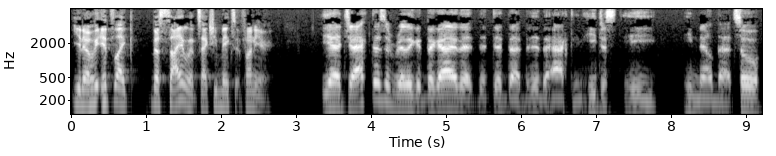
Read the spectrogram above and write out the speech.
you know it's like the silence actually makes it funnier. Yeah, Jack does a really good. The guy that, that did that, that did the acting, he just he he nailed that. So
